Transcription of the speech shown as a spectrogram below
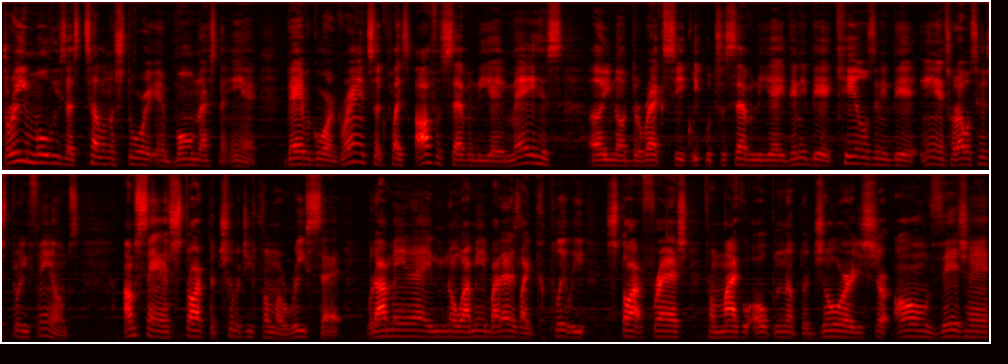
three movies that's telling the story and boom that's the end david gordon green took place off of 78 made his uh, you know direct sequel equal to 78 then he did kills and he did end so that was his three films I'm saying start the trilogy from a reset. What I mean, and you know what I mean by that is like completely start fresh from Michael opening up the drawer. Just your own vision.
